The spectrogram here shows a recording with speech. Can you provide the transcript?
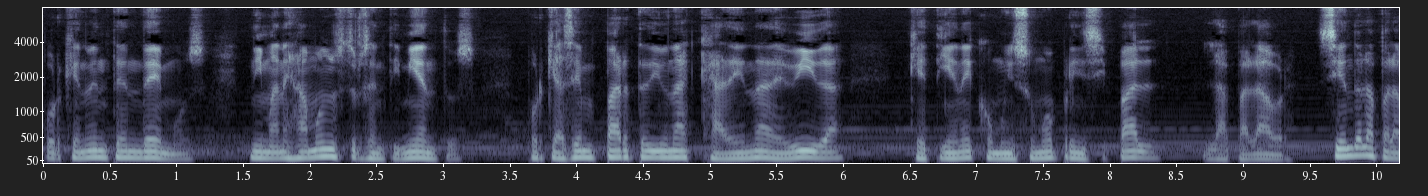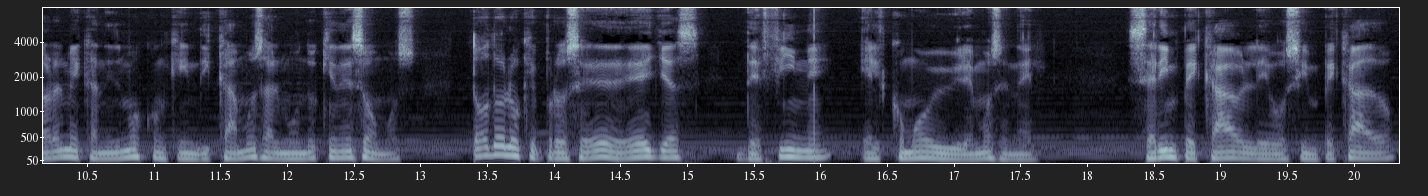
porque no entendemos ni manejamos nuestros sentimientos, porque hacen parte de una cadena de vida que tiene como insumo principal la palabra. Siendo la palabra el mecanismo con que indicamos al mundo quiénes somos, todo lo que procede de ellas define el cómo viviremos en él. Ser impecable o sin pecado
